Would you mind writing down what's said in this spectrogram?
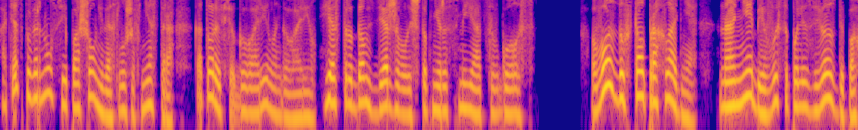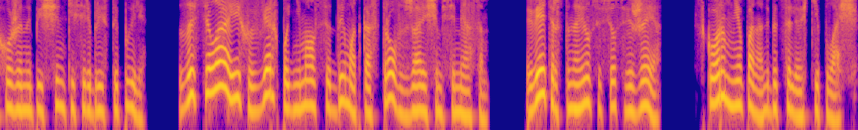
Отец повернулся и пошел, не дослушав Нестора, который все говорил и говорил. Я с трудом сдерживалась, чтоб не рассмеяться в голос. Воздух стал прохладнее. На небе высыпали звезды, похожие на песчинки серебристой пыли. Застилая их, вверх поднимался дым от костров с жарящимся мясом. Ветер становился все свежее. Скоро мне понадобится легкий плащ.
